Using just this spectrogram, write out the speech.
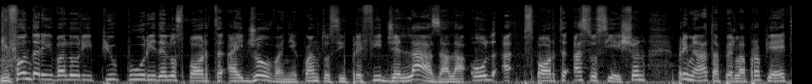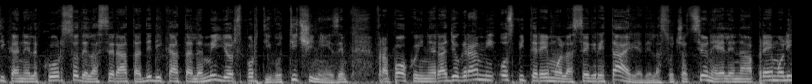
Infondere i valori più puri dello sport ai giovani è quanto si prefigge l'ASA, la Old Sport Association, premiata per la propria etica nel corso della serata dedicata al miglior sportivo ticinese. Fra poco in radiogrammi ospiteremo la segretaria dell'associazione Elena Premoli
